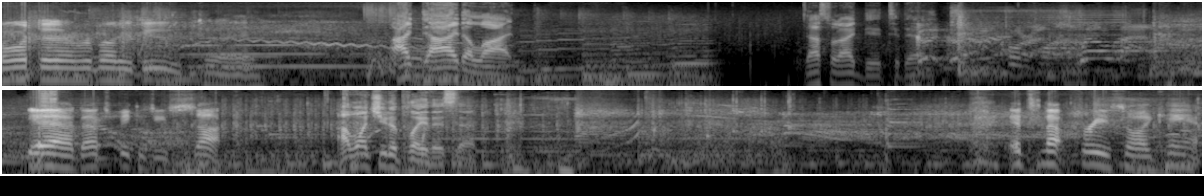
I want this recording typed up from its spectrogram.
What did everybody do today? I died a lot. That's what I did today. Yeah, that's because you suck. I want you to play this then. It's not free, so I can't.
